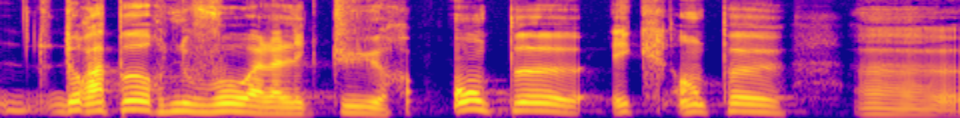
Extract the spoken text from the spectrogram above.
de rapport nouveau à la lecture. On peut, on peut euh,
